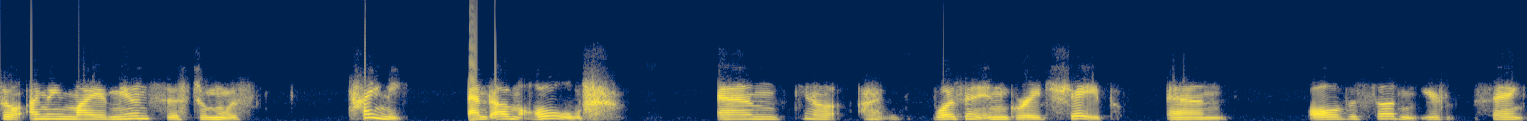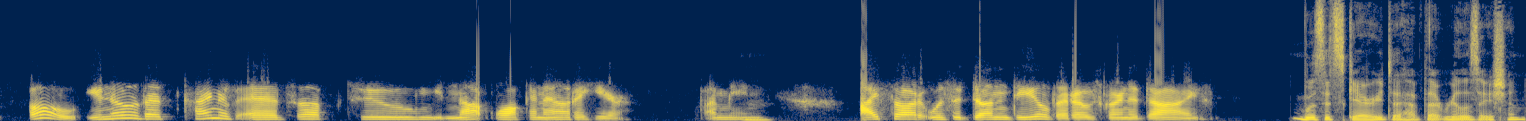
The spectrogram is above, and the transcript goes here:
So, I mean, my immune system was tiny, and I'm old. And, you know, I wasn't in great shape. And all of a sudden, you're saying, oh, you know, that kind of adds up to not walking out of here. I mean, hmm. I thought it was a done deal that I was going to die. Was it scary to have that realization?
